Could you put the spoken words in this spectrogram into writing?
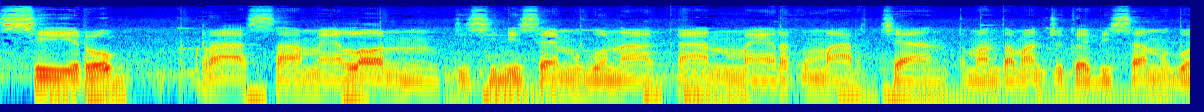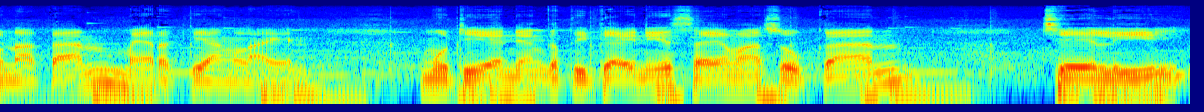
sirup rasa melon. Di sini saya menggunakan merek Marjan. Teman-teman juga bisa menggunakan merek yang lain. Kemudian yang ketiga ini saya masukkan jelly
